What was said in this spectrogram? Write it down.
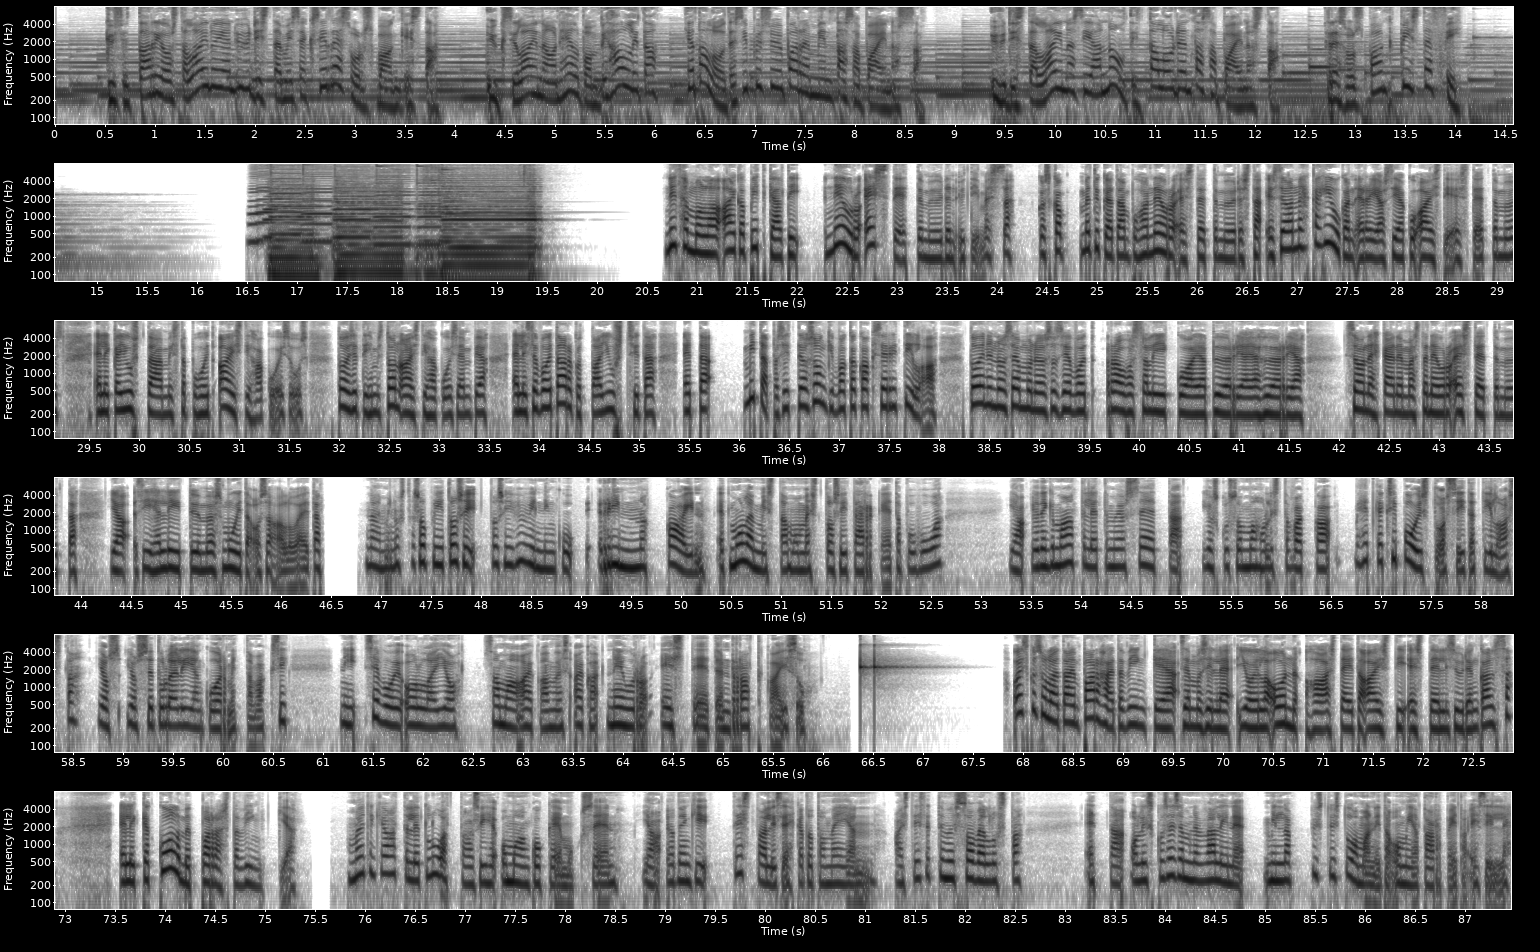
Kysy tarjousta lainojen yhdistämiseksi Resurssbankista. Yksi laina on helpompi hallita ja taloutesi pysyy paremmin tasapainossa. Yhdistä lainasi ja nauti talouden tasapainosta. Resurssbank.fi Nythän me ollaan aika pitkälti neuroesteettömyyden ytimessä – koska me tykätään puhua neuroesteettömyydestä ja se on ehkä hiukan eri asia kuin aistiesteettömyys. Eli just tämä, mistä puhuit, aistihakuisuus. Toiset ihmiset on aistihakuisempia, eli se voi tarkoittaa just sitä, että mitäpä sitten, jos onkin vaikka kaksi eri tilaa. Toinen on semmoinen, jossa siellä voit rauhassa liikkua ja pyöriä ja hyöriä. Se on ehkä enemmän sitä neuroesteettömyyttä ja siihen liittyy myös muita osa-alueita. Näin minusta sopii tosi, tosi hyvin niin kuin rinnakkain. Että molemmista on mun mielestä tosi tärkeää puhua – ja jotenkin mä ajattelin, että myös se, että joskus on mahdollista vaikka hetkeksi poistua siitä tilasta, jos, jos se tulee liian kuormittavaksi, niin se voi olla jo samaan aikaan myös aika neuroesteetön ratkaisu. Olisiko sulla jotain parhaita vinkkejä semmoisille, joilla on haasteita aistiesteellisyyden kanssa? Eli kolme parasta vinkkiä. Mä jotenkin ajattelin, että luottaa siihen omaan kokemukseen ja jotenkin testailisi ehkä tota meidän aistiestettömyyssovellusta – että olisiko se sellainen väline, millä pystyisi tuomaan niitä omia tarpeita esille.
